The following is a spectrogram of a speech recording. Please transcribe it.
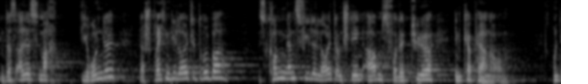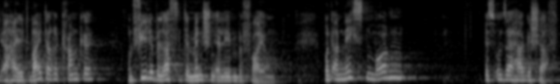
Und das alles macht die Runde, da sprechen die Leute drüber es kommen ganz viele Leute und stehen abends vor der Tür in Kapernaum. Und er heilt weitere Kranke und viele belastete Menschen erleben Befreiung. Und am nächsten Morgen ist unser Herr geschafft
